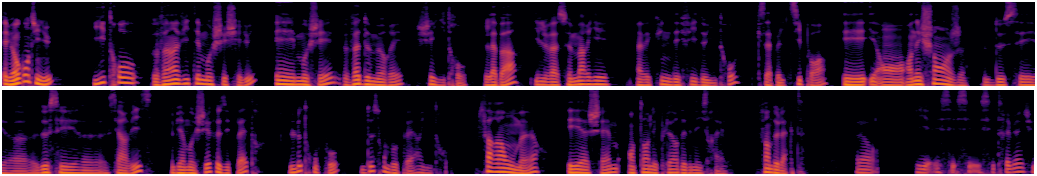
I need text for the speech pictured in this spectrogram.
Eh bien, on continue. Yitro va inviter Moshe chez lui, Et Moshe va demeurer chez Yitro. Là-bas, il va se marier avec une des filles de Yitro, qui s'appelle Tsipora. Et en, échange de ses, euh, euh, services, eh bien Moshe faisait paître le troupeau de son beau-père Yitro. Pharaon meurt et Hachem entend les pleurs des Israël. Fin de l'acte. Alors, c'est- très bien que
